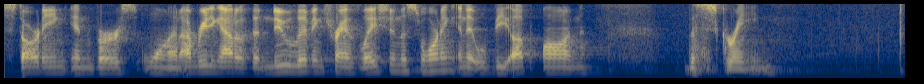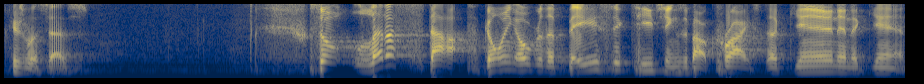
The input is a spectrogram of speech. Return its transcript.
starting in verse 1. I'm reading out of the New Living Translation this morning, and it will be up on the screen. Here's what it says. So let us stop going over the basic teachings about Christ again and again.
